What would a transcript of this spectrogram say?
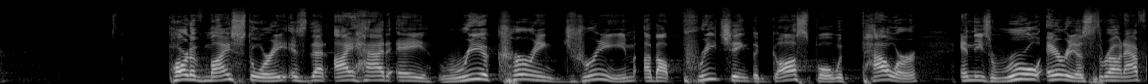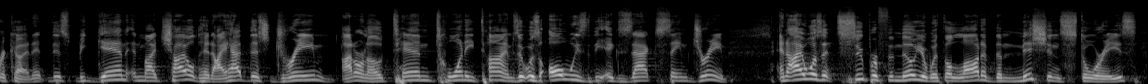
Part of my story is that I had a reoccurring dream about preaching the gospel with power in these rural areas throughout Africa. And it, this began in my childhood. I had this dream, I don't know, 10, 20 times. It was always the exact same dream. And I wasn't super familiar with a lot of the mission stories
